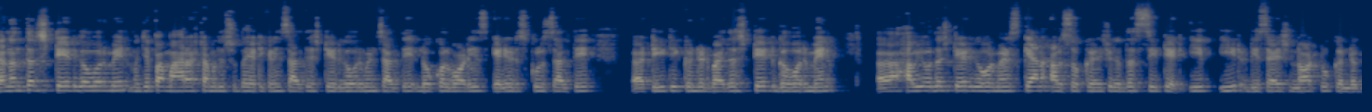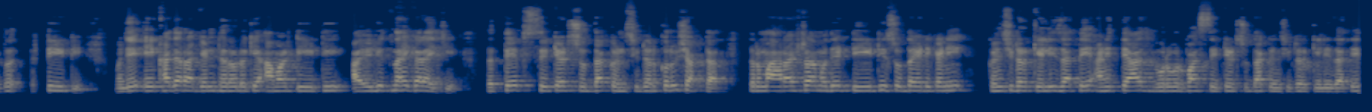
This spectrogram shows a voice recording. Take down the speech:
त्यानंतर स्टेट गव्हर्नमेंट म्हणजे पहा महाराष्ट्रामध्ये सुद्धा या ठिकाणी चालते. स्टेट गव्हर्नमेंट चालते. लोकल बॉडीज एडेड स्कूल चालते. T conduct by the state government. How the state government can also consider the CTET if it decide not to conduct the TET म्हणजे एखाद्या राज्याने ठरवलं की आम्हाला टीईटी आयोजित नाही करायची तर ते सीटेट सुद्धा कन्सिडर करू शकतात. तर महाराष्ट्रामध्ये टीईटी सुद्धा या ठिकाणी कन्सिडर केली जाते आणि त्याचबरोबर पाच सीटेट सुद्धा कन्सिडर केली जाते.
